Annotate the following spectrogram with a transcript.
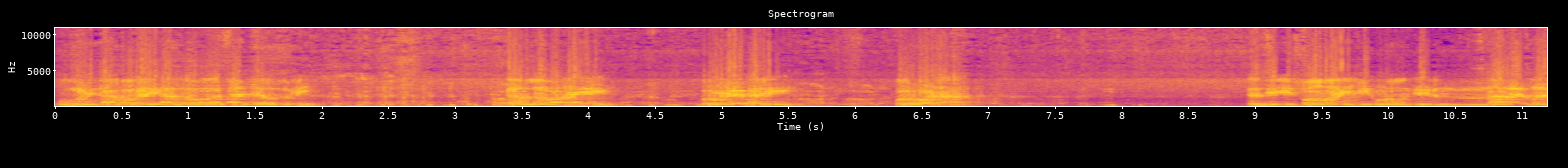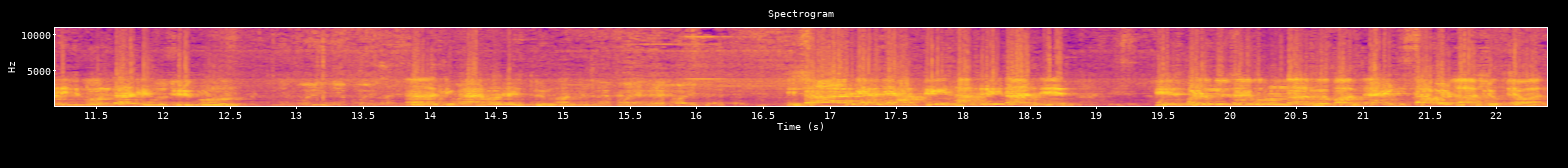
कुमडीचा बघाई का सर्व संचार हो तुम्ही? कालवा नाही रोड्याखाली बरोबर तशी सोमाईची कडून ती नारायणाची दोन काढली दुसरीकडून. हा ती काय म्हणायची तुम्ही म्हणा सारखे असे हाकरी हाकरी दान देत तीस पडून फडणवीस करून गोपाल पालताय ती सापडला अशोक चव्हाण.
